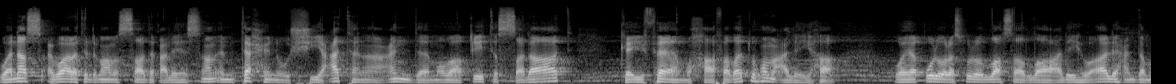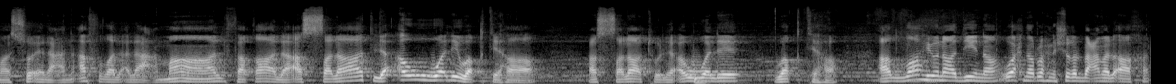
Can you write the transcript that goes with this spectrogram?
ونص عبارة الإمام الصادق عليه السلام امتحنوا شيعتنا عند مواقيت الصلاة كيف محافظتهم عليها. ويقول رسول الله صلى الله عليه وآله عندما سئل عن أفضل الأعمال فقال الصلاة لأول وقتها. الصلاة لأول وقتها. الله ينادينا وإحنا نروح نشغل بعمل آخر.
